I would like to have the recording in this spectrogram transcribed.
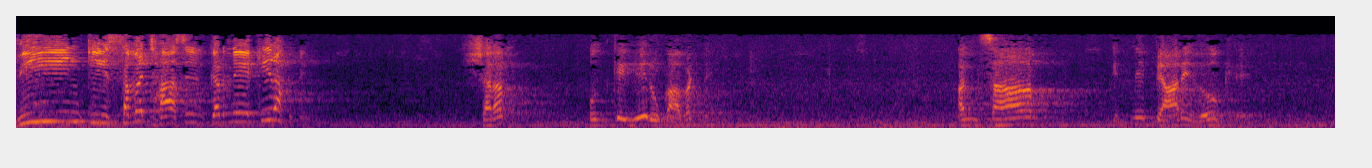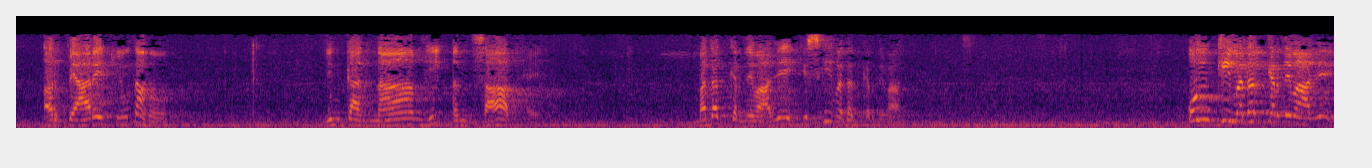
دین کی سمجھ حاصل کرنے کی راہ میں شرم، ان کے لیے رکاوٹ نہیں۔ انصار کتنے پیارے لوگ ہیں اور پیارے کیوں نہ ہوں؟ جن کا نام ہی انصار ہے۔ مدد کرنے والے کس کی مدد کرنے والے؟ ان کی مدد کرنے والے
